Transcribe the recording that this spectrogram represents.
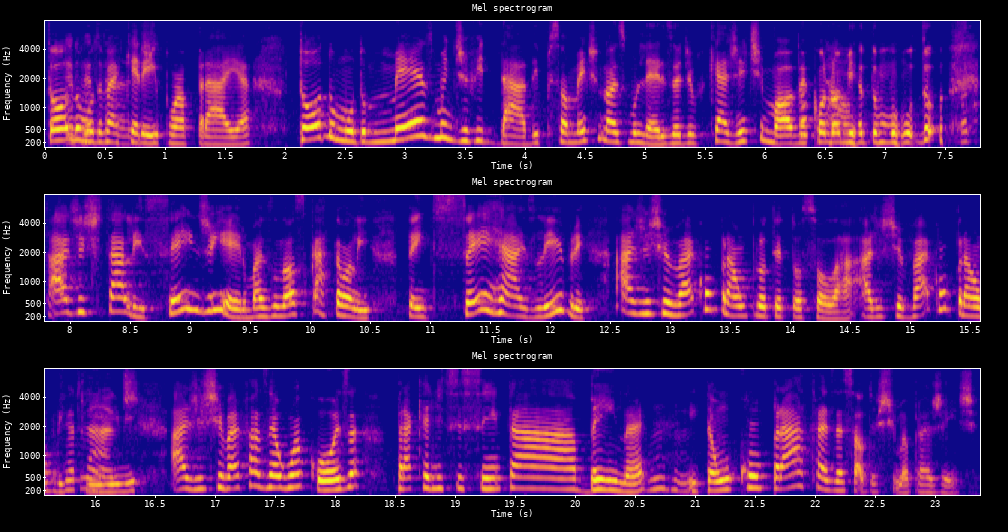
Todo é mundo vai querer ir para uma praia. Todo mundo, mesmo endividado, e principalmente nós mulheres, eu digo que a gente move Total. a economia do mundo. Total. A gente tá ali sem dinheiro, mas o nosso cartão ali tem 100 reais livre, a gente vai comprar um protetor solar, a gente vai comprar um é biquíni, verdade. a gente vai fazer alguma coisa para que a gente se sinta bem, né? Uhum. Então, comprar traz essa autoestima pra gente.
